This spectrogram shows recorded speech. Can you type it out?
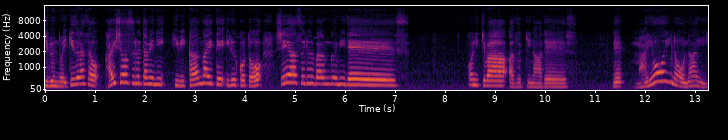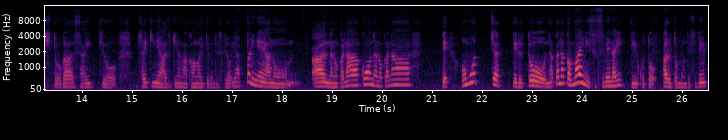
自分の生きづらさを解消するために日々考えていることをシェアする番組です。こんにちは、あずきなです。ね、迷いのない人が最強。最近ね、あずきなが考えてるんですけど、やっぱりね、あの、ああなのかな、こうなのかなって思っちゃってると、なかなか前に進めないっていうことあると思うんですね。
